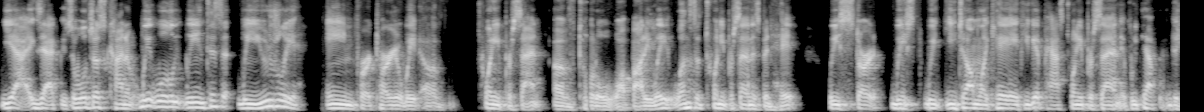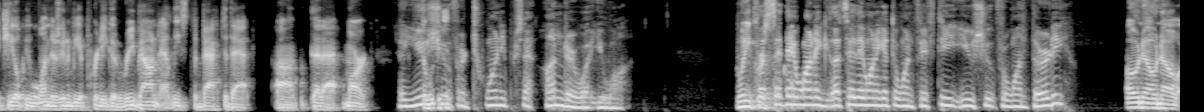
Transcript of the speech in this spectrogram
Yeah, exactly. So we'll just kind of we will we anticipate we usually aim for a target weight of twenty percent of total body weight. Once the twenty percent has been hit, we start we we you tell them like, hey, if you get past twenty percent, if we tap the GLP one, there's going to be a pretty good rebound, at least to back to that uh, to that mark. So you So shoot just- for twenty percent under what you want. Twenty Let's say they want to. Let's say they want to get to one fifty. You shoot for one thirty. Oh no, no,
